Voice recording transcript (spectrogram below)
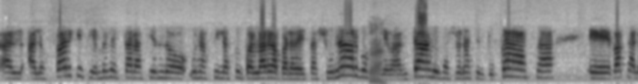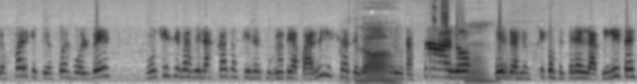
al- a los parques y en vez de estar haciendo una fila súper larga para desayunar, vos Ah. te levantás, desayunás en tu casa, eh, vas a los parques y después volvés. Muchísimas de las casas tienen su propia parrilla, te Claro. puedes hacer un asado, Mm. mientras los chicos están en la pileta. Es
